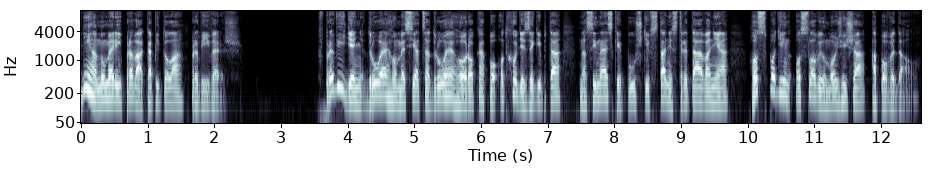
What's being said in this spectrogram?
Kniha numerí 1. kapitola, 1. verš. V prvý deň druhého mesiaca druhého roka po odchode z Egypta na Sinajskej púšti v stane stretávania hospodín oslovil Možiša a povedal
